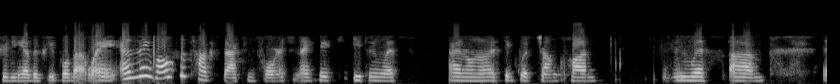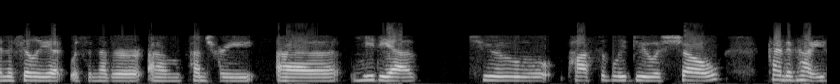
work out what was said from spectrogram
treating other people that way. And they've also talked back and forth, and I think even with, I don't know, I think with Jean Claude mm-hmm. and with um, an affiliate with another um, country uh, media to possibly do a show, kind of how you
